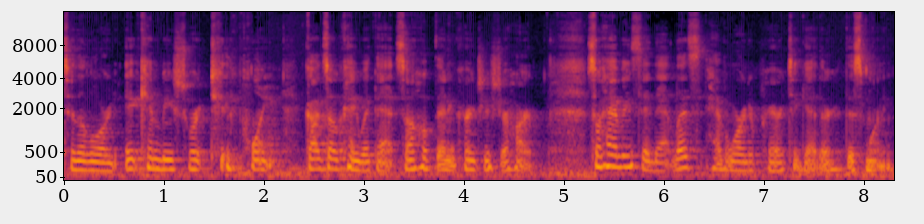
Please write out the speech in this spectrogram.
to the Lord. It can be short to the point. God's okay with that. So I hope that encourages your heart. So, having said that, let's have a word of prayer together this morning.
